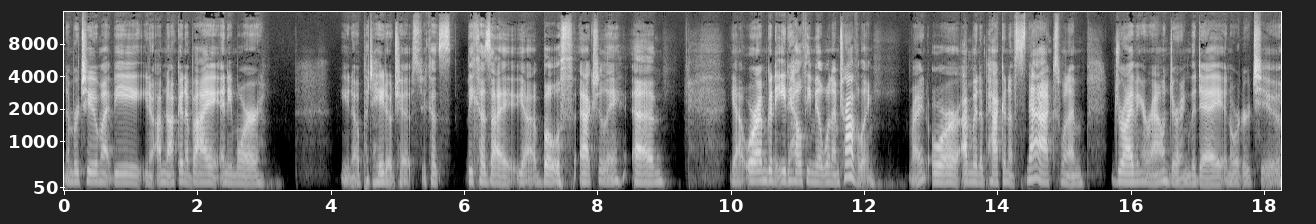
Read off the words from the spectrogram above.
Number 2 might be you know i'm not going to buy any more you know, potato chips because because I yeah, both actually. Um yeah, or I'm going to eat a healthy meal when I'm traveling, right? Or I'm going to pack enough snacks when I'm driving around during the day in order to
